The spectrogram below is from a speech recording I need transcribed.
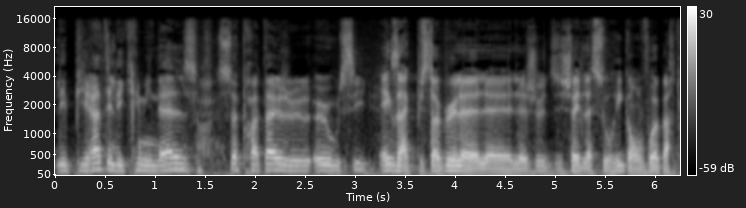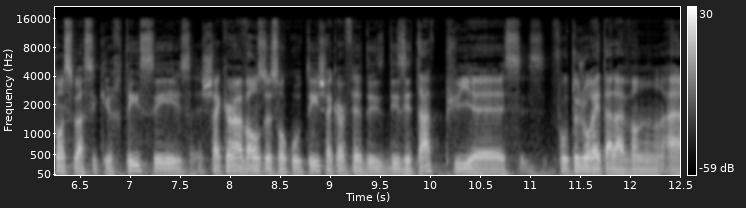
les, pirates et les criminels se protègent eux aussi. Exact. Puis c'est un peu le, le, le, jeu du chat et de la souris qu'on voit partout en cybersécurité. C'est chacun avance de son côté, chacun fait des, des étapes, puis il euh, faut toujours être à l'avant, à,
